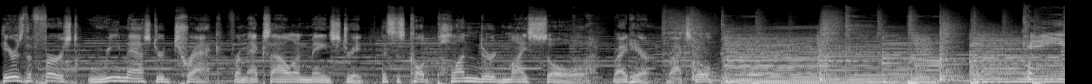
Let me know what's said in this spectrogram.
Here's the first remastered track from Exile on Main Street. This is called Plundered My Soul. Right here, Rock School. Can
